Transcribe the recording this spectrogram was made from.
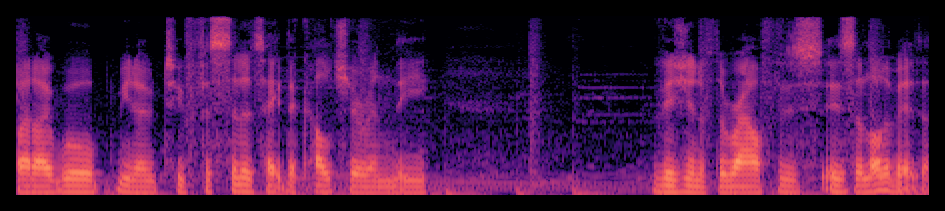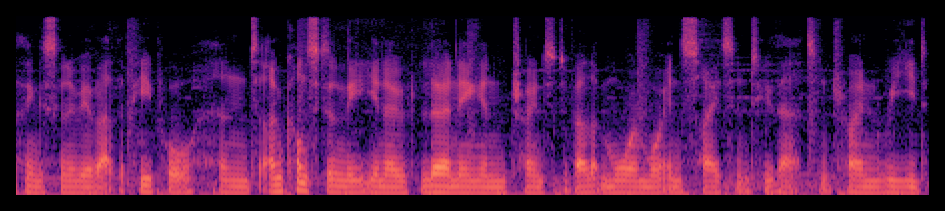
but I will, you know, to facilitate the culture and the vision of the Ralph is is a lot of it. I think it's going to be about the people, and I'm constantly, you know, learning and trying to develop more and more insight into that, and try and read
